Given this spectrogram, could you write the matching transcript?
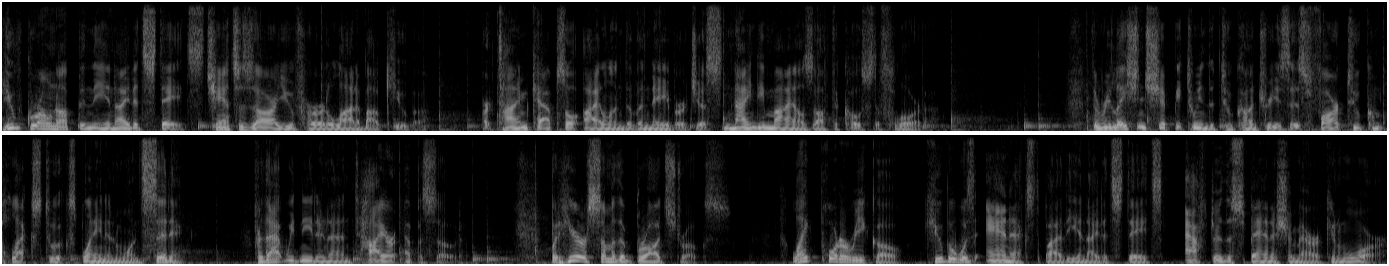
If you've grown up in the United States, chances are you've heard a lot about Cuba, our time capsule island of a neighbor just 90 miles off the coast of Florida. The relationship between the two countries is far too complex to explain in one sitting. For that, we'd need an entire episode. But here are some of the broad strokes. Like Puerto Rico, Cuba was annexed by the United States after the Spanish American War.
